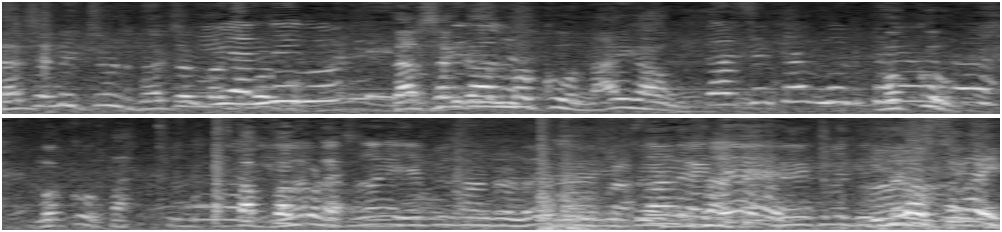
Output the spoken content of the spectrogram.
దర్శనం ఇచ్చిండు దర్శనం కాదు మొక్కు నాయి కావు. మొక్కు తప్పకుండా. వస్తున్నాయి.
